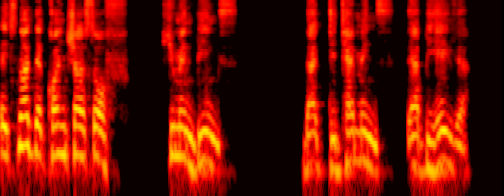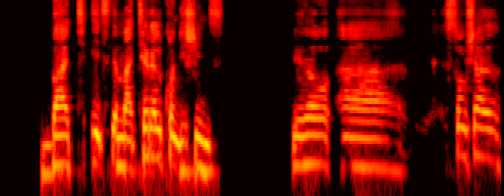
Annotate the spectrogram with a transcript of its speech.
it's not the conscience of human beings that determines their behavior, but it's the material conditions. You know, uh, social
